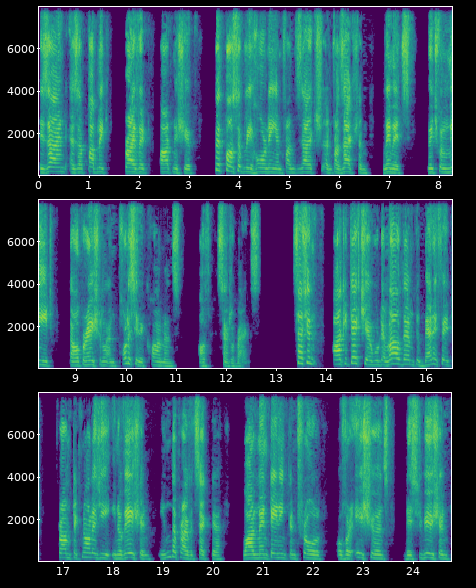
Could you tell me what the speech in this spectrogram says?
designed as a public-private partnership with possibly holding and transaction, and transaction limits, which will meet the operational and policy requirements of central banks. Such an architecture would allow them to benefit from technology innovation in the private sector while maintaining control over issuance, distribution,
